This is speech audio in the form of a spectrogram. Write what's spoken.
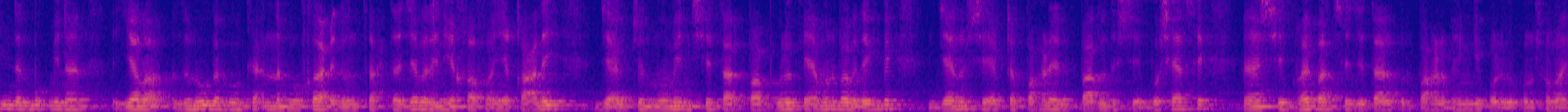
ইন্নাল মুমিনা ইয়ারা যুনুবাহু কান্নাহু কাঈদুন তাহতা জাবালিন ইয়াখাফু আন ইয়াকা আলাইহি যে একজন মুমিন সে তার পাপগুলোকে এমন ভাবে দেখবে যেন সে একটা পাহাড়ের পাদদেশে বসে আছে সে ভয় পাচ্ছে যে তার উপর পাহাড় ভেঙে পড়বে কোন সময়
